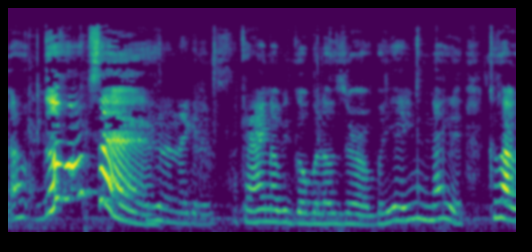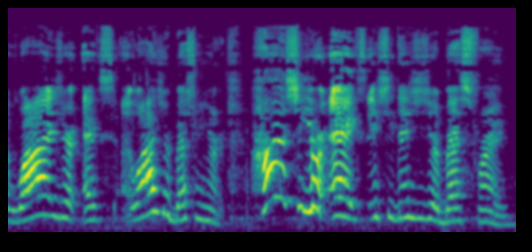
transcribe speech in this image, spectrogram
No, that's what I'm saying. You in the negatives. Okay, I know we go below zero, but yeah, you negative. Cause like, why is your ex? Why is your best friend your? How is she your ex and she then she's your best friend?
